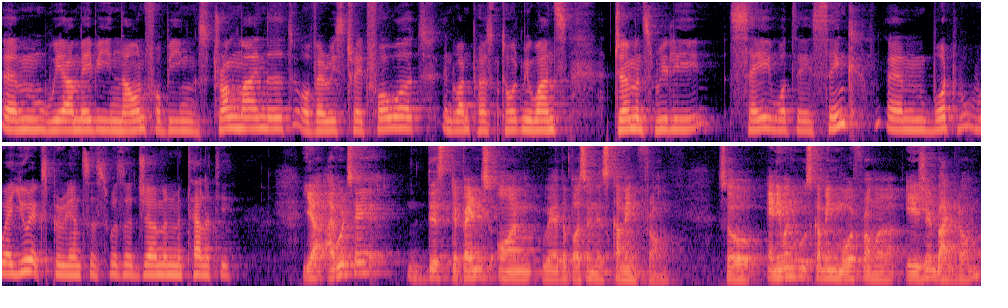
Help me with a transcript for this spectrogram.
um, we are maybe known for being strong minded or very straightforward. And one person told me once Germans really say what they think. Um, what were your experiences with the German mentality? Yeah, I would say this depends on where the person is coming from. So anyone who's coming more from an Asian background,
